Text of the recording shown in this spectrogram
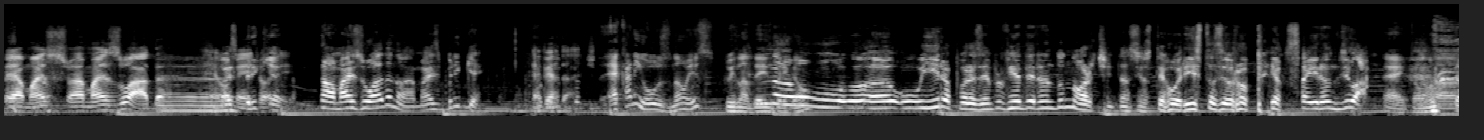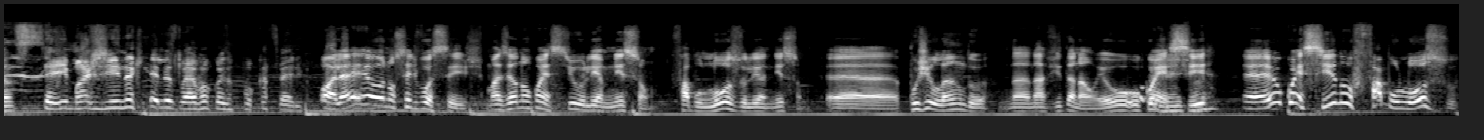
É a mais, a mais zoada. mais Realmente, olha aí. briguenta. Não, a mais zoada não, é mais briguenta. É verdade. É carinhoso, não isso? Do irlandês Não, brigão. o, o IRA, por exemplo, vinha da Irlanda do Norte. Então, assim, os terroristas europeus saíram de lá. É, então. Então, você imagina que eles levam a coisa um pouco a sério. Olha, eu não sei de vocês, mas eu não conheci o Liam Neeson, fabuloso Liam Neeson, é, pugilando na, na vida, não. Eu o conheci. gente, né? é, eu conheci no fabuloso,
